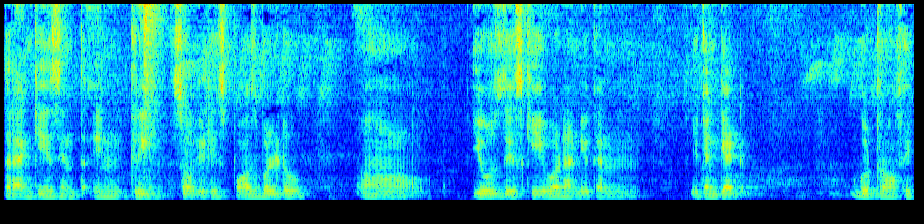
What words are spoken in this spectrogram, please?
the rank is in the, in green. So it is possible to uh, use this keyword and you can you can get good traffic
